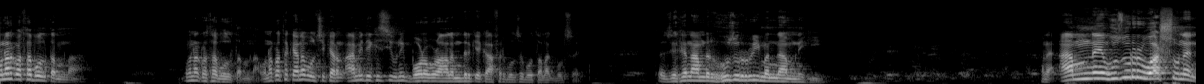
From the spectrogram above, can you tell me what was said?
ওনার কথা বলতাম না। ওনার কথা বলতাম না। ওনার কথা কেন বলছি? কারণ আমি দেখেছি উনি বড় বড় আলমদেরকে কাফের বলছে, বোতালাক বলছে। তো যেখানে আমাদের হুজুরুর ইমান নাম নাকি মানে আমনে হুজুরের ওয়াজ শুনেন।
